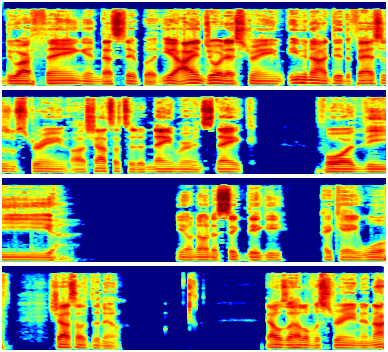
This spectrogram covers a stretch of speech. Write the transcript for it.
do our thing, and that's it. But yeah, I enjoyed that stream. Even though I did the fascism stream, uh, shouts out to the Namer and Snake for the you know known as Sick Diggy, aka Wolf. Shouts out to them. That was a hell of a stream, and I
